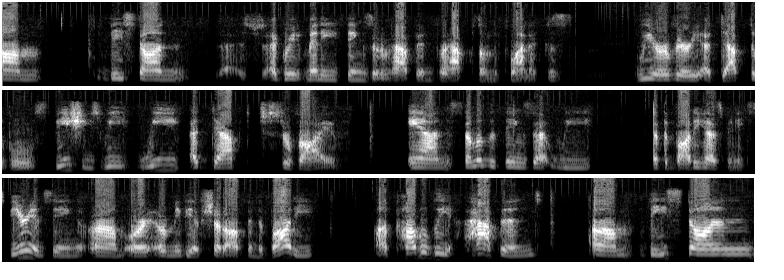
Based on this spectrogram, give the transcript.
um, based on uh, a great many things that have happened perhaps on the planet because we are a very adaptable species. We we adapt to survive, and some of the things that we that the body has been experiencing, um, or or maybe have shut off in the body, uh, probably happened um, based on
